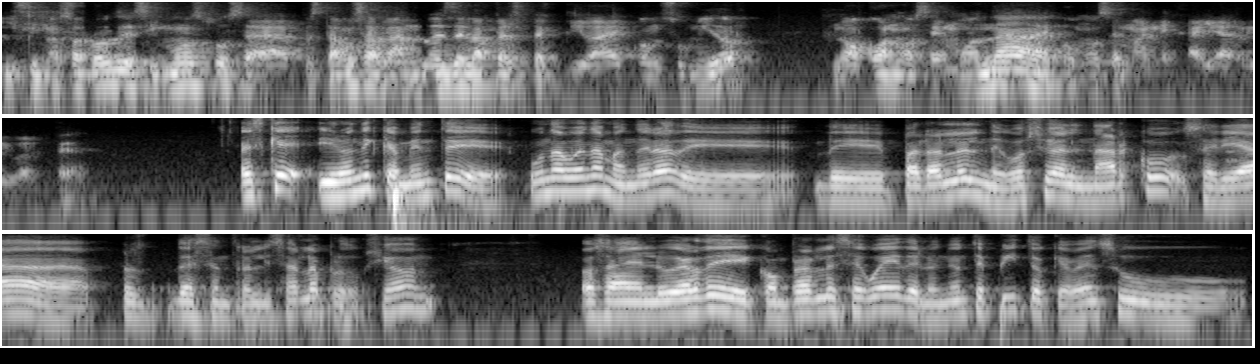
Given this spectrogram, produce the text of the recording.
Y si nosotros decimos, o sea, pues estamos hablando desde la perspectiva de consumidor, no conocemos nada de cómo se maneja allá arriba el pedo. Es que, irónicamente, una buena manera de, de pararle el negocio al narco sería pues, descentralizar la producción. O sea, en lugar de comprarle ese güey de la Unión Tepito que va en su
